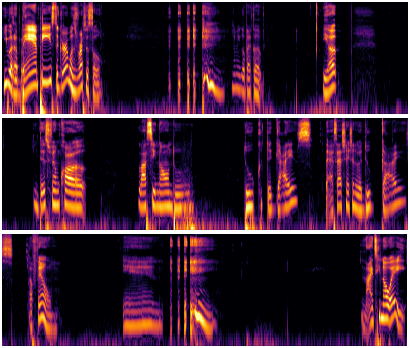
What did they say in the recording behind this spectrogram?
He wrote a band piece. The girl was versatile. Let me go back up. Yup. This film called La Sinon du Duke de Guise. The assassination of a Duke Guise. A film. In 1908.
